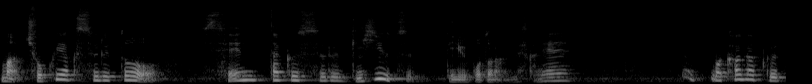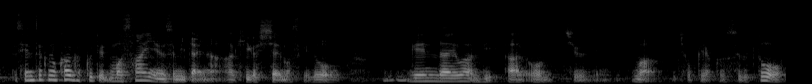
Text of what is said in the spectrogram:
まあ直訳すると選択する技術っていうことなんですかね。まあ、科学選択の科学っていうと、まあ、サイエンスみたいな気がしちゃいますけど現代は「The Art of Choosing」まあ直訳すると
